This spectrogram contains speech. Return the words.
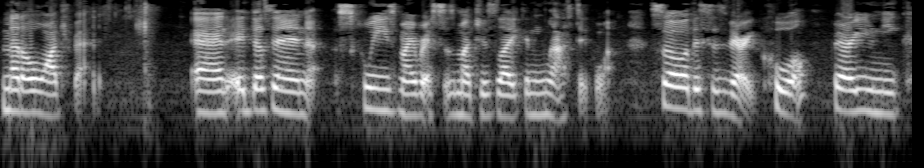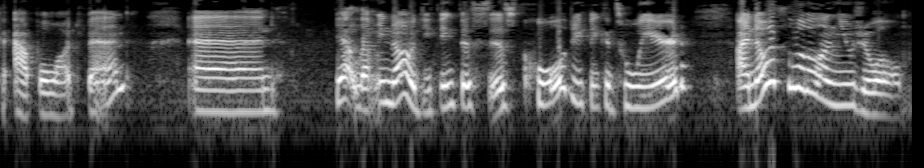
metal watch band. And it doesn't squeeze my wrist as much as like an elastic one. So this is very cool, very unique Apple Watch band. And yeah, let me know. Do you think this is cool? Do you think it's weird? I know it's a little unusual,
